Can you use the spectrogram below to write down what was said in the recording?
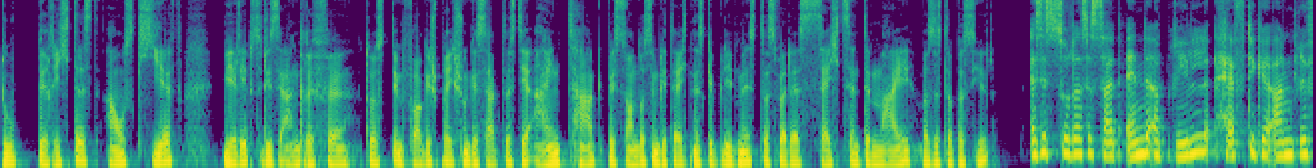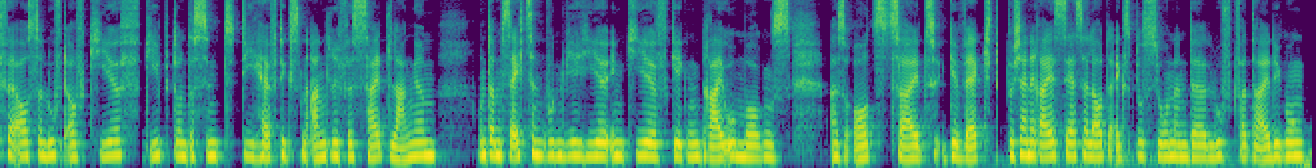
Du berichtest aus Kiew. Wie erlebst du diese Angriffe? Du hast im Vorgespräch schon gesagt, dass dir ein Tag besonders im Gedächtnis geblieben ist. Das war der 16. Mai. Was ist da passiert? Es ist so, dass es seit Ende April heftige Angriffe aus der Luft auf Kiew gibt und das sind die heftigsten Angriffe seit langem. Und am 16. wurden wir hier in Kiew gegen 3 Uhr morgens, also Ortszeit, geweckt durch eine Reihe sehr, sehr lauter Explosionen der Luftverteidigung.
